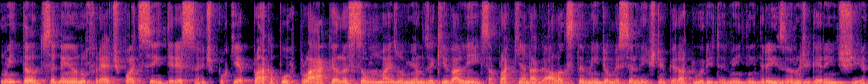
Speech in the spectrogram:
no entanto, você ganhando frete pode ser interessante, porque placa por placa elas são mais ou menos equivalentes. A plaquinha da Galaxy também tem uma excelente temperatura e também tem 3 anos de garantia.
